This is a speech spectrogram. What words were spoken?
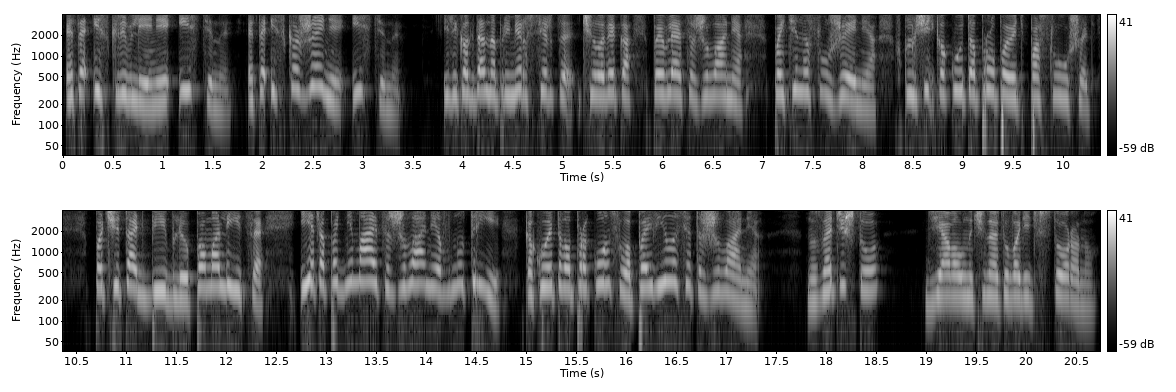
Это искривление истины, это искажение истины. Или когда, например, в сердце человека появляется желание пойти на служение, включить какую-то проповедь послушать, почитать Библию, помолиться, и это поднимается желание внутри, как у этого проконсула появилось это желание. Но знаете что? Дьявол начинает уводить в сторону.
